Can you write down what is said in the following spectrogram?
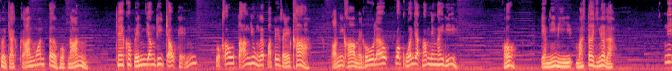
ช่วยจัดการมอนเตอร์พวกนั้น แต่ก็เป็นอย่างที่เจ้าเห็น พวกเขาต่างยุ่งและปฏิเสธข้าตอนนี้ข้าไม่รู้แล้วว่าควรจะทำยังไงดีโอ้เกมนี้มีมาสเตอร์จริงด้วยเหรอนี่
